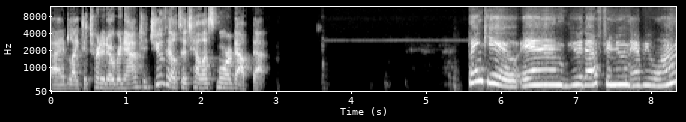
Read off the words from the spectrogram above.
I'd like to turn it over now to Juville to tell us more about that. Thank you, and good afternoon, everyone.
